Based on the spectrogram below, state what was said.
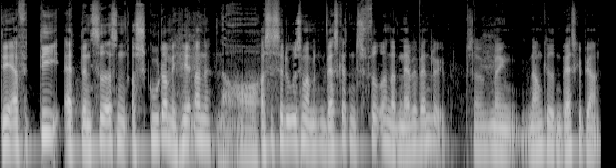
Det er fordi, at den sidder sådan og skutter med hænderne, Nå, og så ser det ud som om, at den vasker dens fødder, når den er ved vandløb. Så man navngivet den vaskebjørn.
